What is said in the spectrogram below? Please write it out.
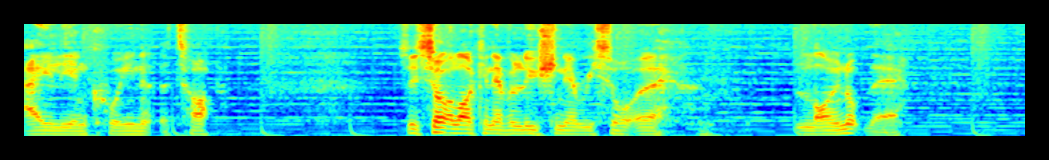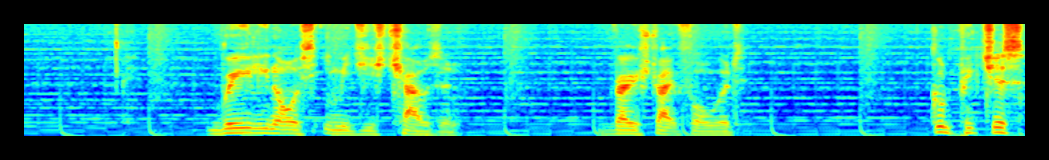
Alien Queen at the top. So it's sort of like an evolutionary sort of line up there. Really nice images chosen. Very straightforward. Good pictures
